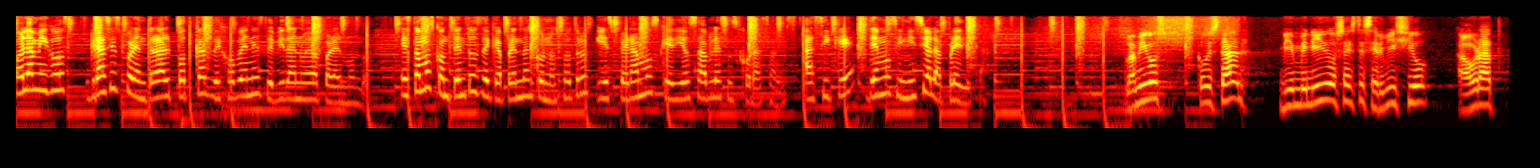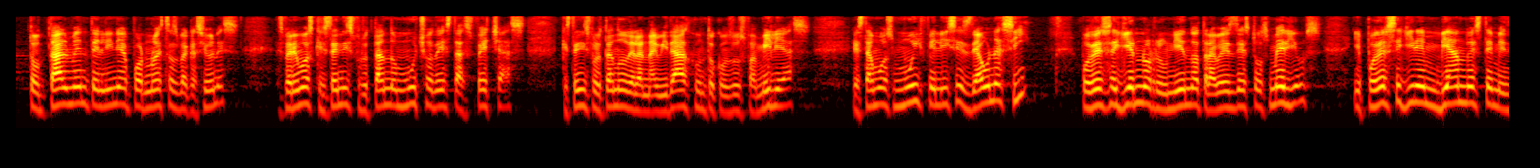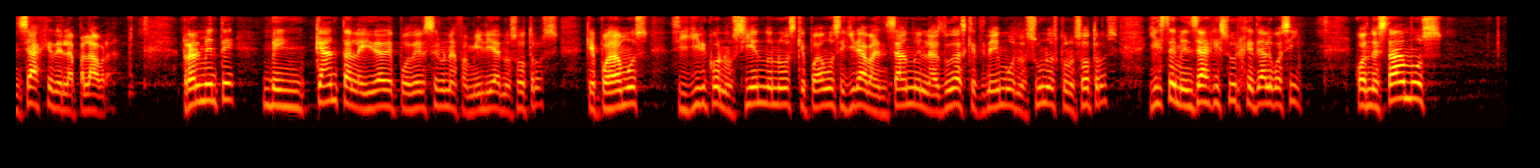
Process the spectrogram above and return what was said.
Hola amigos, gracias por entrar al podcast de jóvenes de Vida Nueva para el Mundo. Estamos contentos de que aprendan con nosotros y esperamos que Dios hable a sus corazones. Así que demos inicio a la prédica. Hola amigos, ¿cómo están? Bienvenidos a este servicio, ahora totalmente en línea por nuestras vacaciones. Esperemos que estén disfrutando mucho de estas fechas, que estén disfrutando de la Navidad junto con sus familias. Estamos muy felices de aún así poder seguirnos reuniendo a través de estos medios y poder seguir enviando este mensaje de la palabra. Realmente me encanta la idea de poder ser una familia nosotros, que podamos seguir conociéndonos, que podamos seguir avanzando en las dudas que tenemos los unos con los otros. Y este mensaje surge de algo así. Cuando estábamos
